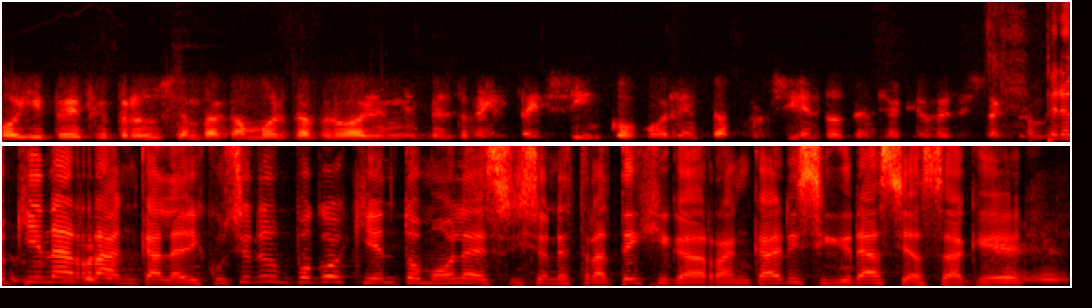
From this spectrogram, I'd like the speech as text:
Hoy YPF produce en vaca muerta probablemente el 35-40%, tendría que ver exactamente. Pero ¿quién arranca? La discusión es un poco quién tomó la decisión estratégica de arrancar y si gracias a que Eh,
